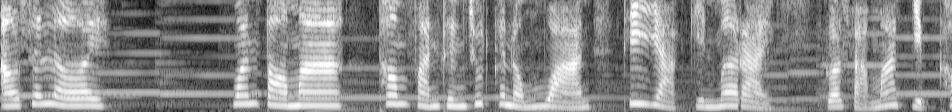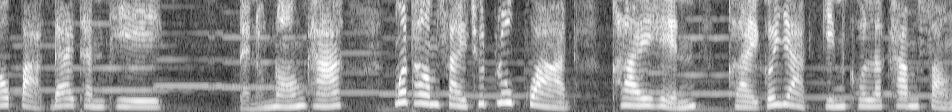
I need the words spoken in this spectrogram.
เอาเสียเลย วันต่อมาทอมฝันถึงชุดขนมหวานที่อยากกินเมื่อไหร่ ก็สามารถหยิบเข้าปากได้ทันที แต่น้องๆ คะ เมื่อทอมใส่ชุดลูกกวาด ใครเห็น ใครก็อยากกินคนละคำสอง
